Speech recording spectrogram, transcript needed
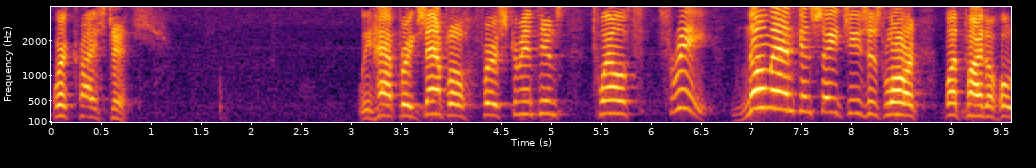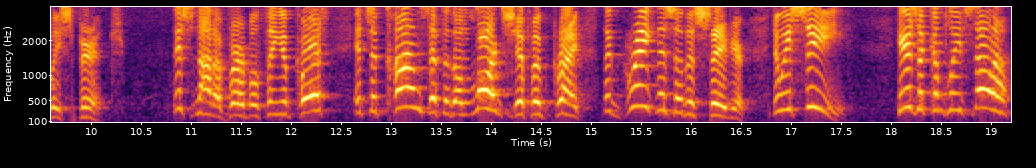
where Christ is. We have, for example, 1 Corinthians 12 3. No man can say Jesus Lord but by the Holy Spirit. This is not a verbal thing, of course. It's a concept of the lordship of Christ, the greatness of the Savior. Do we see? Here's a complete sellout,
